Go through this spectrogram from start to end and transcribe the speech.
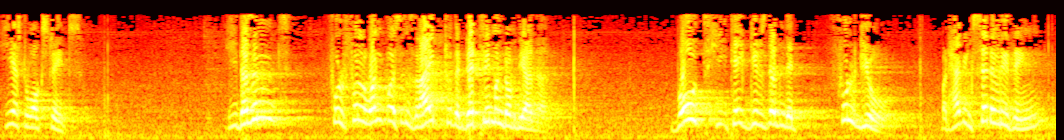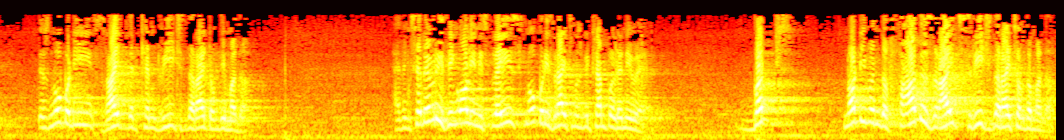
He has to walk straight. He doesn't fulfill one person's right to the detriment of the other. Both he take, gives them the full due. But having said everything, there's nobody's right that can reach the right of the mother. Having said everything all in its place, nobody's rights must be trampled anywhere. But not even the father's rights reach the rights of the mother.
